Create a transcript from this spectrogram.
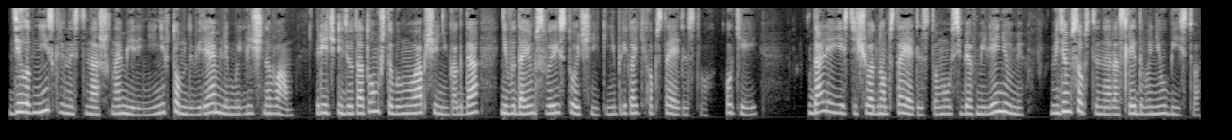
Дело в неискренности наших намерений, и не в том, доверяем ли мы лично вам. Речь идет о том, чтобы мы вообще никогда не выдаем свои источники, ни при каких обстоятельствах. Окей. Далее есть еще одно обстоятельство. Мы у себя в «Миллениуме» ведем собственное расследование убийства,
